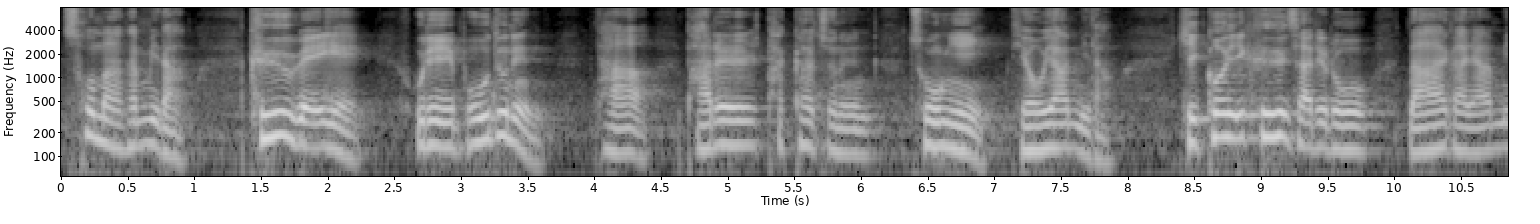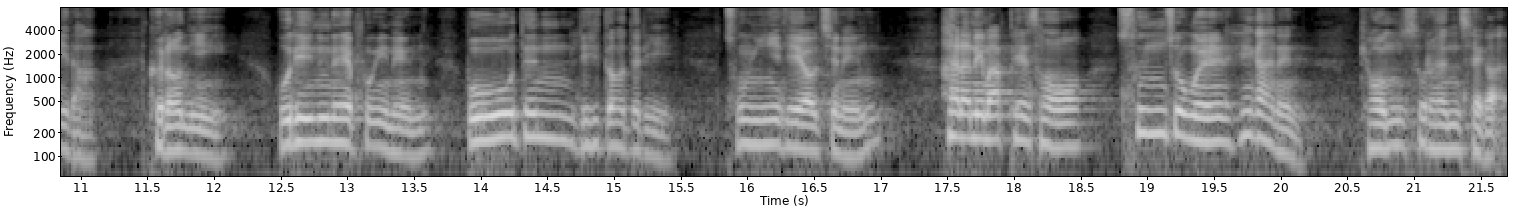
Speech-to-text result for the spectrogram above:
소망합니다. 그 외에 우리 모두는 다 발을 닦아주는 종이 되어야 합니다. 기꺼이 그 자리로 나아가야 합니다. 그러니 우리 눈에 보이는 모든 리더들이 종이 되어지는 하나님 앞에서 순종을 행하는 겸손한 제가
